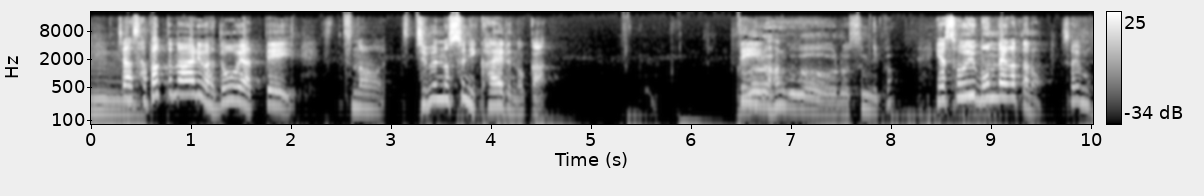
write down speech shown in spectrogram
음. じゃあ砂漠のアリはどうやって、その、自分の巣に帰るのか。っていう 그걸 한국어로 씁니까? いや、そういう問題があったの。そういう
